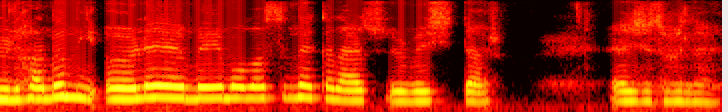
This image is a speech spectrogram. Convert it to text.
Gülhan'ın öğle yemeği molası ne kadar sürmüştür? Ejderler.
